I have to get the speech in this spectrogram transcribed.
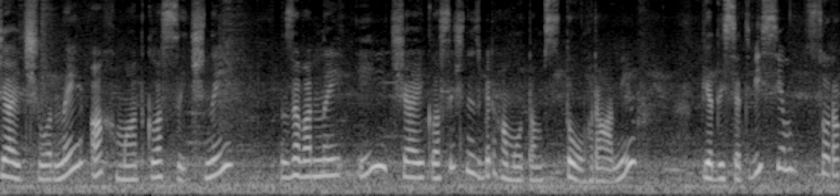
Чай чорний, ахмат класичний заварний і чай класичний з бергамотом 100 грамів 58,40.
